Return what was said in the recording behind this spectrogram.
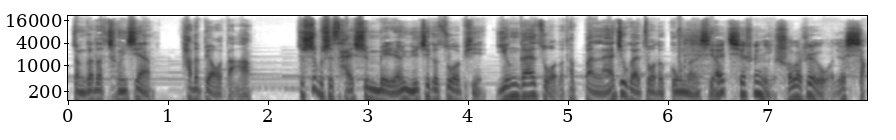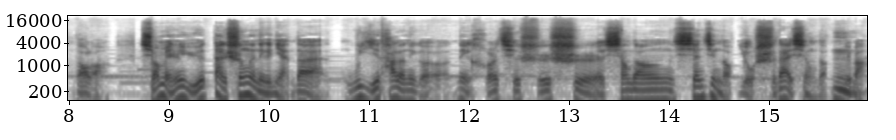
整个的呈现，他的表达，这是不是才是美人鱼这个作品应该做的？它本来就该做的功能性。哎，其实你说到这个，我就想到了小美人鱼诞生的那个年代，无疑它的那个内核其实是相当先进的，有时代性的，对吧？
